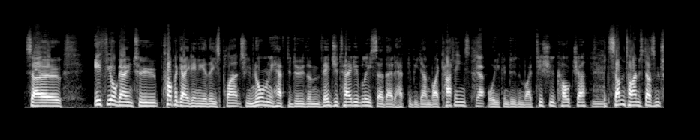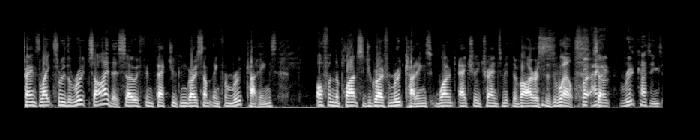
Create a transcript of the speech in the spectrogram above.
So, if you're going to propagate any of these plants, you normally have to do them vegetatively, so they'd have to be done by cuttings, Yeah. or you can do them by tissue culture. Hmm. It sometimes doesn't translate through the roots either. So, if in fact you can grow something from root cuttings, often the plants that you grow from root cuttings won't actually transmit the virus as well. But hang So- on, root cuttings.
